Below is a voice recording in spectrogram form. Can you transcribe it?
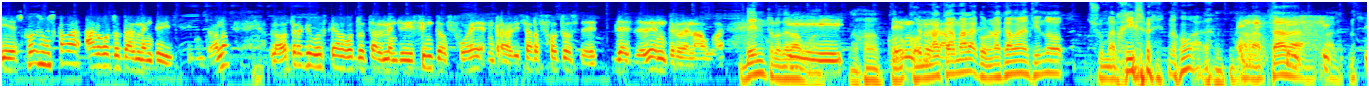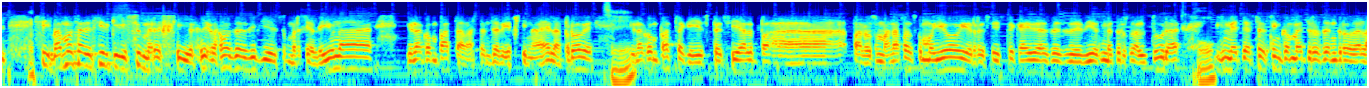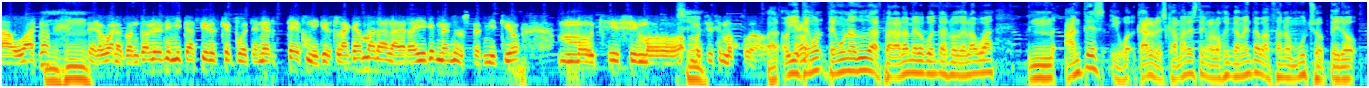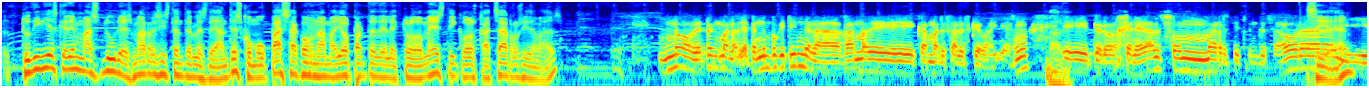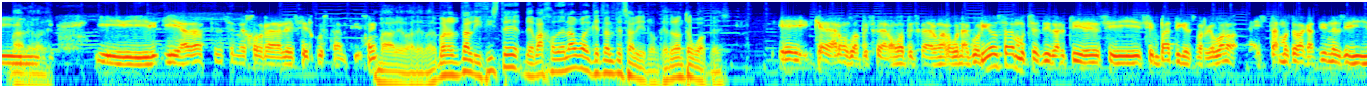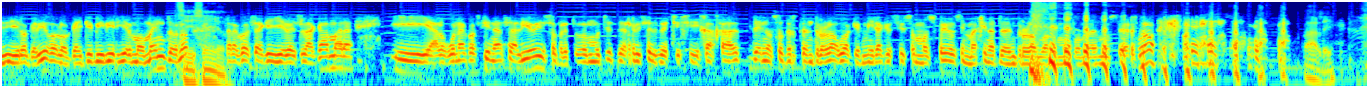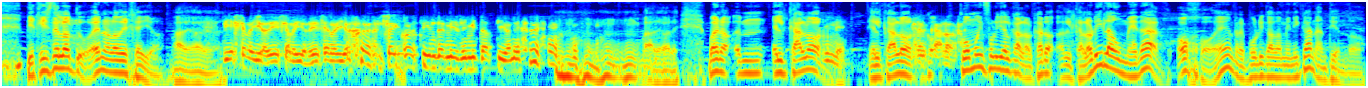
Y después buscaba algo totalmente distinto, ¿no? Lo otro que busqué algo totalmente distinto fue realizar fotos de- desde dentro del agua. Dentro del Y agua. Ajá. Con, dentro con una agua. cámara, con una cámara entiendo sumergible, ¿no? Adaptada. Sí, Vale. sí, sí, vamos a decir que es sumergible, vamos a decir que es sumergible. Y una, y una compacta bastante virginal, ¿eh? la prove, Sí. y una compacta que es especial para los manazas como yo y resiste caídas desde 10 metros de altura Oh. y meterse 5 metros dentro del agua, ¿no? Ujú. Pero bueno, con todas las limitaciones que puede tener técnicas la cámara, la verdad es que nos permitió muchísimo, Sí. muchísimo juego. Vale. Oye, ¿eh? tengo, tengo una duda, para ahora me lo cuentas lo del agua. Mm, Antes, igual, claro, las cámaras tecnológicamente avanzaron mucho, pero ¿tú dirías que eran más duras, más resistentes las de antes, como pasa con la mayor parte de electrodomésticos, cacharros y demás? No, depende, bueno, depende un poquitín de la gama de las que vayas, ¿no? Vale. Eh, pero en general son más resistentes ahora Sí, ¿eh? y, Vale, vale. y, y adáptense mejor a las circunstancias. ¿eh? Vale, vale, vale. Bueno, total, hiciste debajo del agua y ¿qué tal te salieron? Quedaron te guapes. Eh, quedaron guapos, quedaron guapos, quedaron alguna curiosa, muchas divertidas y simpáticas, porque bueno, estamos de vacaciones y, y lo que digo, lo que hay que vivir y el momento, ¿no? Sí. Otra cosa que lleves la cámara y alguna cocina salió y sobre todo muchas de risas de jiji jaja de nosotros dentro del agua, que mira que si somos feos, imagínate dentro del agua cómo podemos ser, ¿no? Vale. Dijístelo tú, ¿eh? No lo dije yo. Vale, vale. Vale, dígelo yo, dígelo yo, dígelo yo. Soy consciente de mis limitaciones. vale. vale. Bueno, mm, el calor. Dime. El calor. El calor. ¿Cómo influye el calor? Claro, el calor y la humedad. Ojo, ¿eh? En República Dominicana, entiendo.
